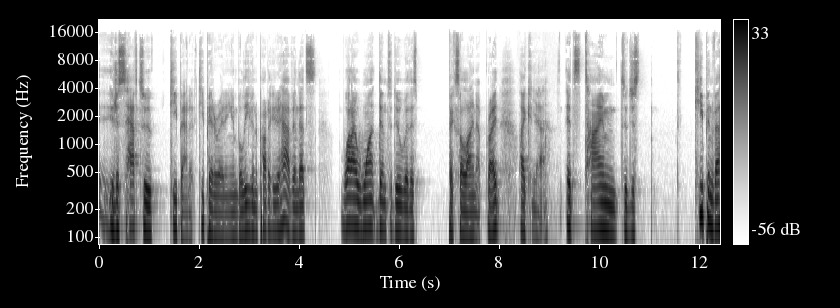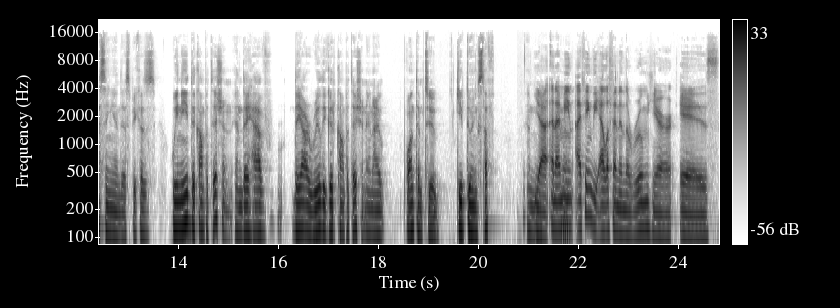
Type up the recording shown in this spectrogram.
you just have to keep at it, keep iterating and believe in the product you have. And that's what I want them to do with this Pixel lineup, right? Like, yeah it's time to just keep investing in this because we need the competition and they have they are really good competition and I want them to keep doing stuff and yeah and I yeah. mean I think the elephant in the room here is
